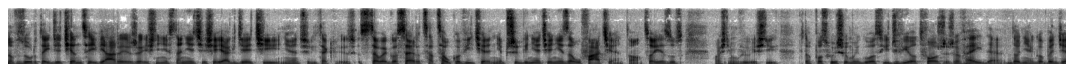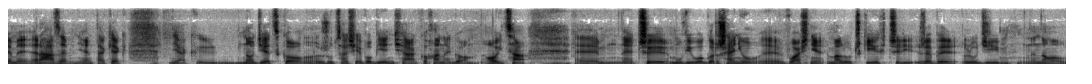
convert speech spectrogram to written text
no, wzór tej dziecięcej wiary, że jeśli nie staniecie się jak dzieci, nie? czyli tak z całego serca, całkowicie nie przygniecie, nie zaufacie, to co Jezus właśnie mówił, jeśli kto posłyszy mój głos i drzwi otworzy, że wejdę do niego, będziemy razem, nie? tak jak, jak no, dziecko rzuca się w objęcia kochanego ojca, czy mówił o gorszeniu e, właśnie maluczkich, czyli żeby ludzi, no,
